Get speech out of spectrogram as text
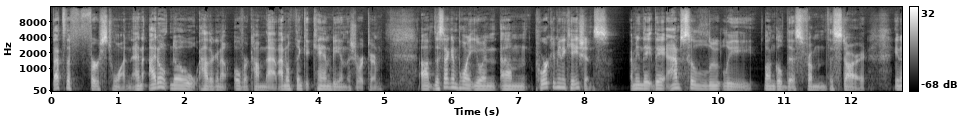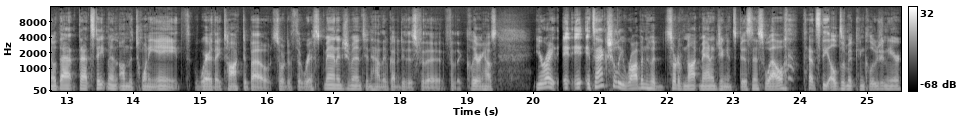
that's the first one, and I don't know how they're going to overcome that. I don't think it can be in the short term. Um, the second point, Ewan, um, poor communications. I mean, they they absolutely bungled this from the start. You know that that statement on the 28th where they talked about sort of the risk management and how they've got to do this for the for the clearinghouse you're right. It, it, it's actually Robinhood sort of not managing its business well. That's the ultimate conclusion here.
